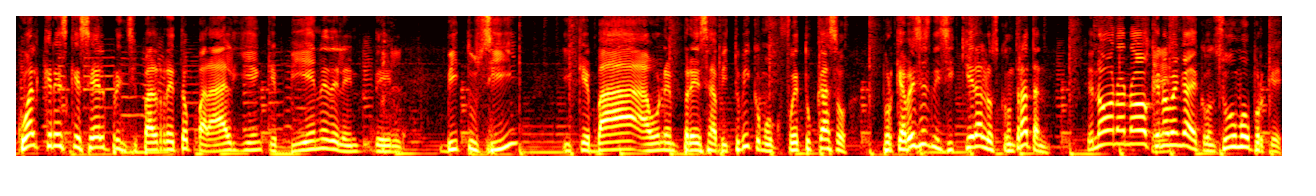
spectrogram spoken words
¿Cuál crees que sea el principal reto para alguien que viene del, del B2C y que va a una empresa B2B, como fue tu caso? Porque a veces ni siquiera los contratan. No, no, no, que Sí. no venga de consumo, porque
